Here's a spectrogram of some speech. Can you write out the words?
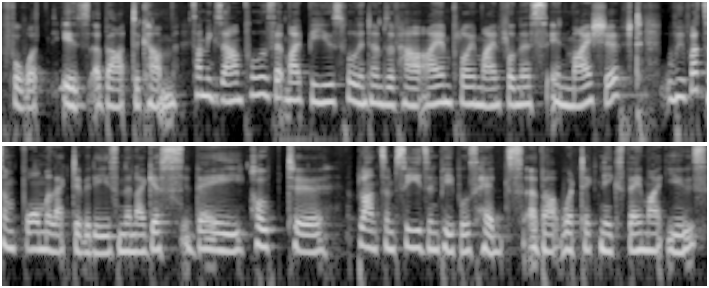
for what is about to come. Some examples that might be useful in terms of how I employ mindfulness in my shift. We've got some formal activities, and then I guess they hope to plant some seeds in people's heads about what techniques they might use.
